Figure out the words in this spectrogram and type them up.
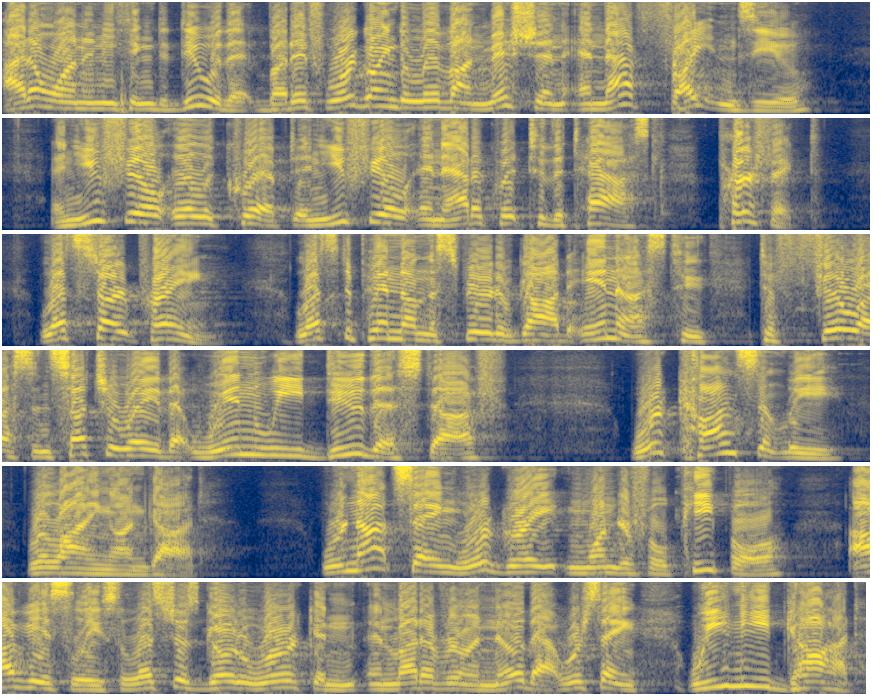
I don't want anything to do with it. But if we're going to live on mission and that frightens you, and you feel ill equipped and you feel inadequate to the task, perfect. Let's start praying. Let's depend on the Spirit of God in us to, to fill us in such a way that when we do this stuff, we're constantly relying on God. We're not saying we're great and wonderful people, obviously, so let's just go to work and, and let everyone know that. We're saying we need God,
